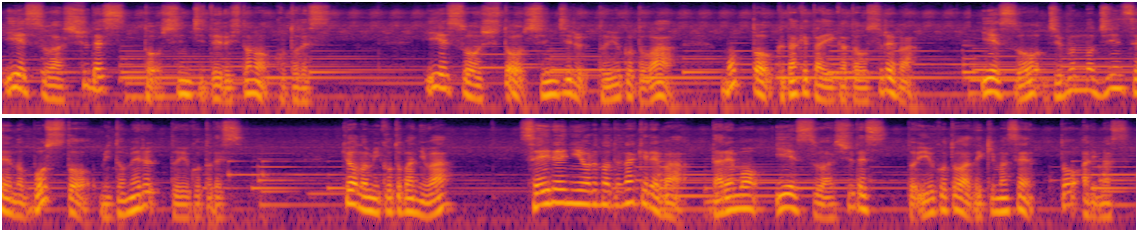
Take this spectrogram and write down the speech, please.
イエスは主ですと信じている人のことです。イエスを主と信じるということはもっと砕けた言い方をすればイエスを自分の人生のボスと認めるということです。今日の御言葉には精霊によるのでなければ誰もイエスは主ですということはできませんとあります。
